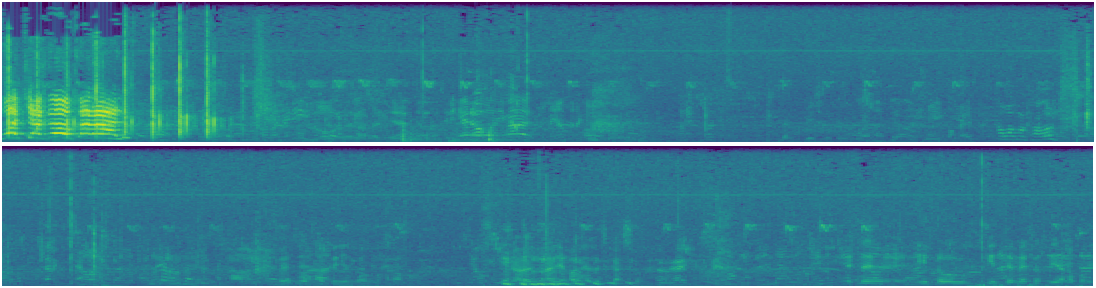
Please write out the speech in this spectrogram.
¡Vaya, go, carajo! ¿Ves? Ya está pidiendo agua. Y no, no ha llegado ni al descanso. Este hizo 15 metros y ya no podía.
